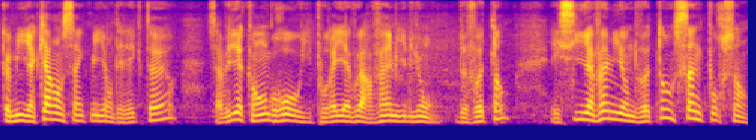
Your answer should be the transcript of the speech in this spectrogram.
comme il y a 45 millions d'électeurs, ça veut dire qu'en gros, il pourrait y avoir 20 millions de votants. Et s'il y a 20 millions de votants, 5%,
